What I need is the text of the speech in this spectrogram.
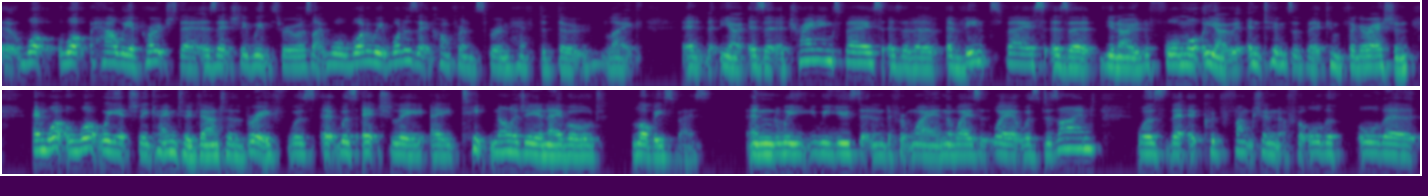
uh, what what how we approached that is actually went through. I was like, well, what do we what does that conference room have to do? Like, and you know, is it a training space? Is it a event space? Is it you know formal? You know, in terms of that configuration. And what what we actually came to down to the brief was it was actually a technology enabled lobby space and we we used it in a different way and the ways the way it was designed was that it could function for all the all the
